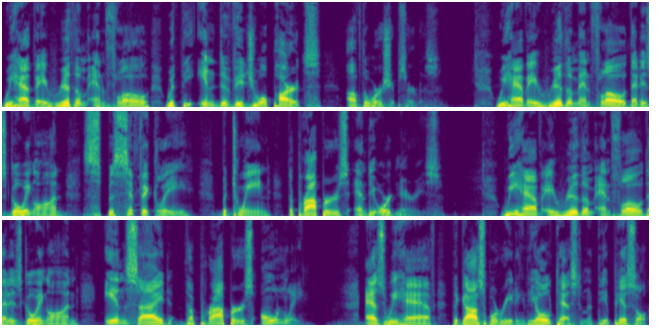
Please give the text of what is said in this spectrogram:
We have a rhythm and flow with the individual parts of the worship service. We have a rhythm and flow that is going on specifically between the propers and the ordinaries. We have a rhythm and flow that is going on inside the propers only as we have the gospel reading, the Old Testament, the epistle,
